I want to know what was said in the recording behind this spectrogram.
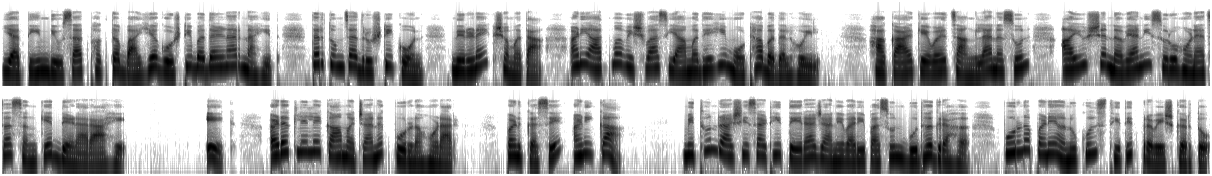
या तीन दिवसात फक्त बाह्य गोष्टी बदलणार नाहीत तर तुमचा दृष्टिकोन निर्णय क्षमता आणि आत्मविश्वास यामध्येही मोठा बदल होईल. हा काळ केवळ चांगला नसून आयुष्य नव्याने सुरू होण्याचा संकेत देणारा आहे. एक अडकलेले काम अचानक पूर्ण होणार. पण कसे आणि का? मिथुन राशीसाठी तेरा जानेवारीपासून बुधग्रह पूर्णपणे अनुकूल स्थितीत प्रवेश करतो.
